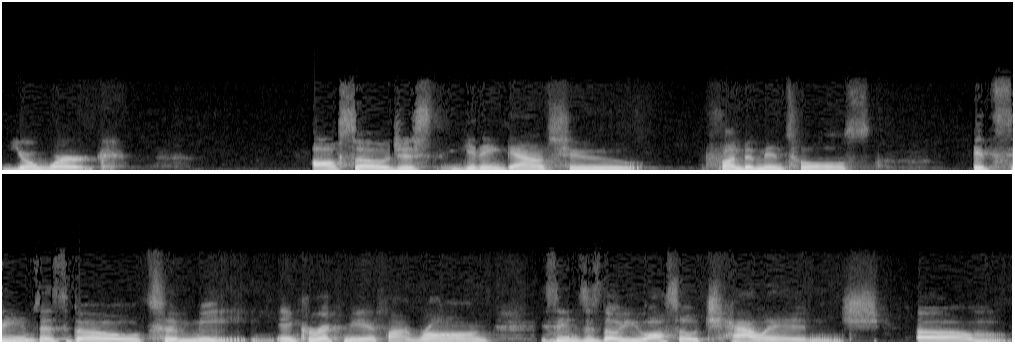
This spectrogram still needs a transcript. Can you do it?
your work, also just getting down to fundamentals, it seems as though to me, and correct me if I'm wrong, it seems as though you also challenge um,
